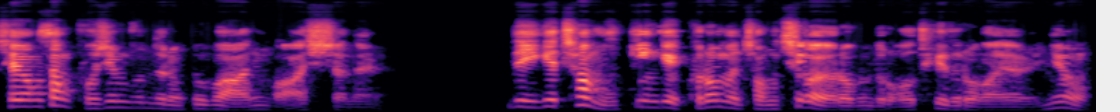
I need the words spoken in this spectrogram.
제 영상 보신 분들은 그거 아닌 거 아시잖아요. 근데 이게 참 웃긴 게 그러면 정치가 여러분들 어떻게 들어가냐면요.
